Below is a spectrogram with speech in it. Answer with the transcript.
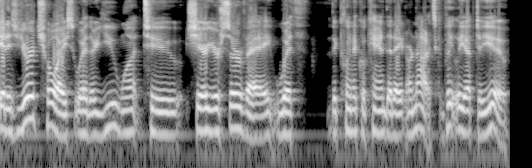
It is your choice whether you want to share your survey with the clinical candidate or not. It's completely up to you.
